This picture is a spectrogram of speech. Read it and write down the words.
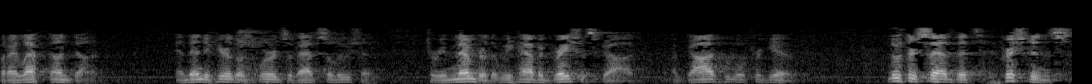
but I left undone. And then to hear those words of absolution, to remember that we have a gracious God, a God who will forgive. Luther said that Christians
